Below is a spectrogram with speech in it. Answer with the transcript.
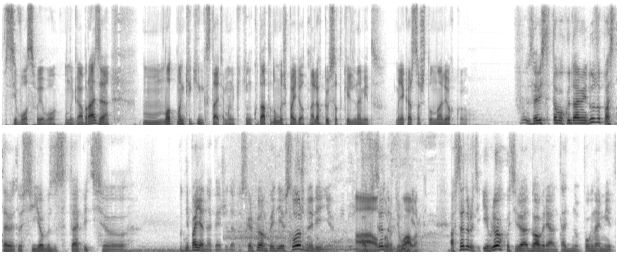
всего своего многообразия. Ну вот Monkey King, кстати, Monkey King, куда ты думаешь пойдет? На легкую все-таки или на мид? Мне кажется, что на легкую. Зависит от того, куда Медузу поставить, то есть ее бы засетапить... Э... Вот непонятно, опять же, да. То есть Скорпион, по идее, в сложную линию, а, а в центр Devourer. А в центр и в легкую у тебя два варианта. Один, ну, пугна мид,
